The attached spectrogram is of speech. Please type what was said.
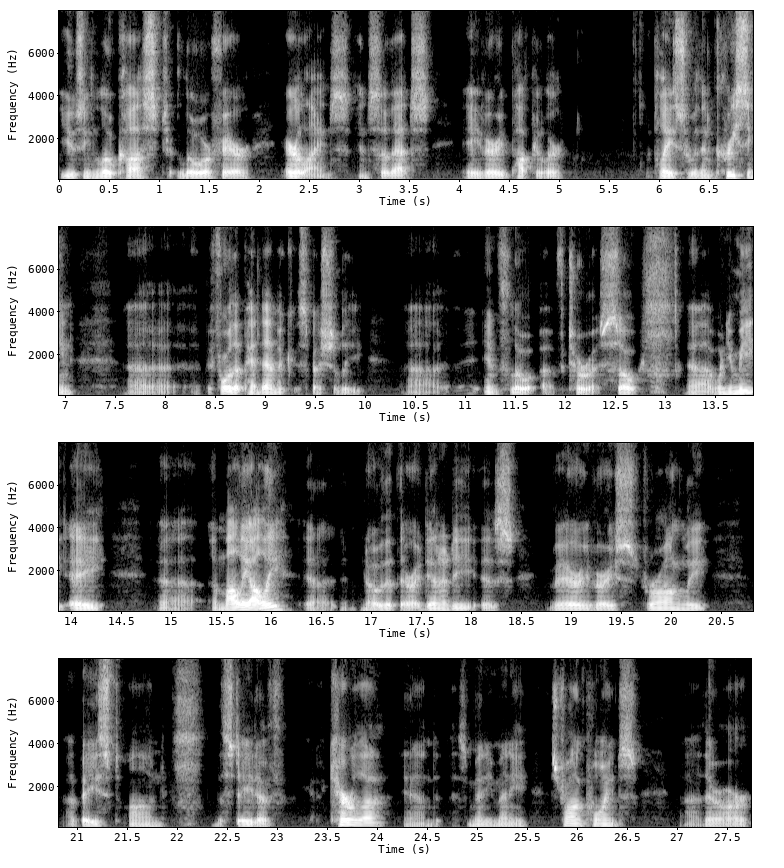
using low cost, lower fare airlines. And so that's a very popular place with increasing, uh, before the pandemic, especially uh, inflow of tourists. So uh, when you meet a, uh, a Malayali, uh, know that their identity is very, very strongly based on the state of Kerala and has many, many strong points. There are,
